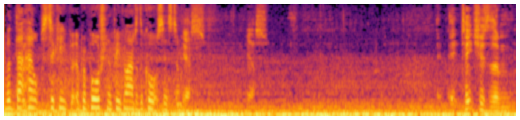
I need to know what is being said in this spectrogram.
But that helps to keep a proportion of people out of the court system. Yes, yes. It, it teaches them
